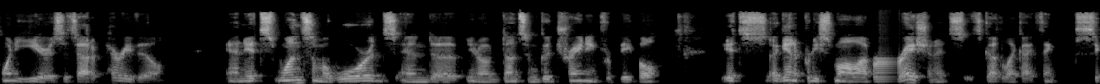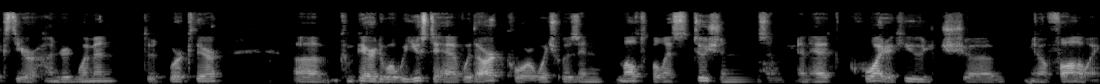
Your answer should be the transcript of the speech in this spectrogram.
20 years. It's out of Perryville, and it's won some awards and uh, you know done some good training for people it's again a pretty small operation. It's it's got like I think sixty or hundred women that work there, uh, compared to what we used to have with ARCOR, which was in multiple institutions and, and had quite a huge uh, you know following.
